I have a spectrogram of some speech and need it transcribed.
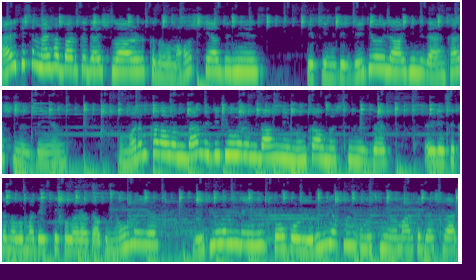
Herkese merhaba arkadaşlar. Kanalıma hoş geldiniz. Yepyeni bir videoyla yeniden karşınızdayım. Umarım kanalımdan ve videolarımdan memnun kalmışsınızdır. Öyleyse kanalıma destek olarak abone olmayı, videolarımı beğenip bol bol yorum yapmayı unutmayalım arkadaşlar.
